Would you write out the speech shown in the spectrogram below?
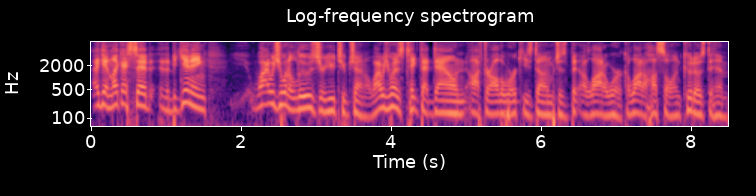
again, like I said at the beginning, why would you want to lose your YouTube channel? Why would you want to take that down after all the work he's done, which is a lot of work, a lot of hustle, and kudos to him.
